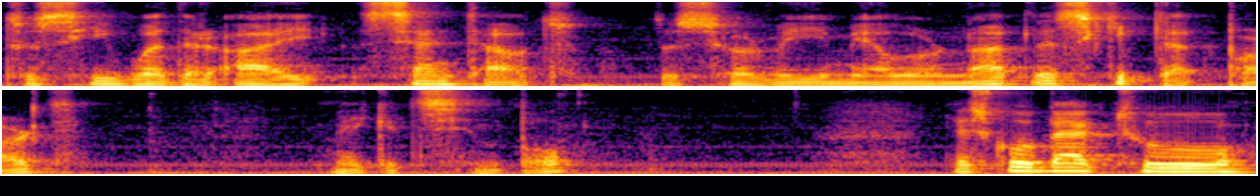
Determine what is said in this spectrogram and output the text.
to see whether I sent out the survey email or not. Let's skip that part, make it simple. Let's go back to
